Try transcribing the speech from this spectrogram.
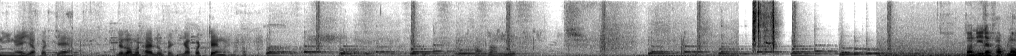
นี่ไงยักษ์วัดแจ้ง เดี๋ยวเรามาถ่ายรูปไปยักษ์วัดแจ้งหน่อยนะครับสองสามรูป ตอนนี้นะครับเรา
